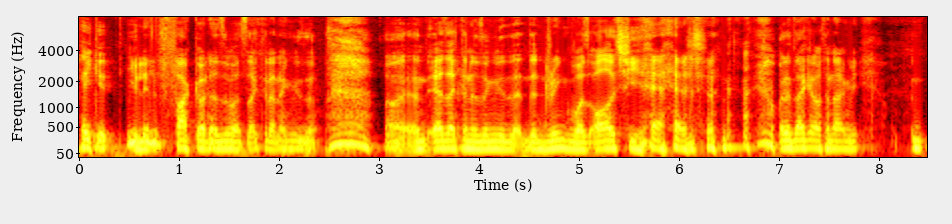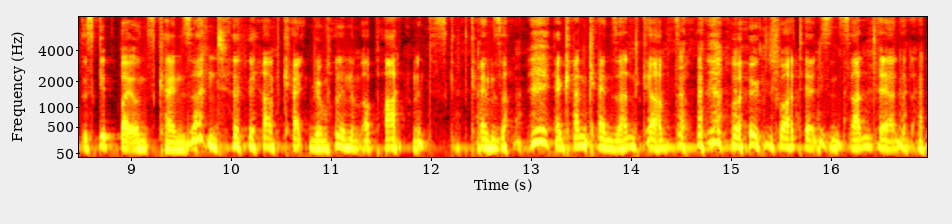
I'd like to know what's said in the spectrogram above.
Take it, you little fuck oder sowas, sagt er dann irgendwie so. Und er sagt dann nur so irgendwie, the drink was all she had. Und dann sagt er auch dann irgendwie, und es gibt bei uns keinen Sand. Wir haben keinen, wir wohnen in einem Apartment, es gibt keinen Sand. Er kann keinen Sand gehabt haben. Aber irgendwo hat er diesen Sand her. Dann,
